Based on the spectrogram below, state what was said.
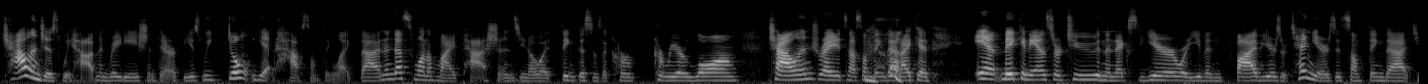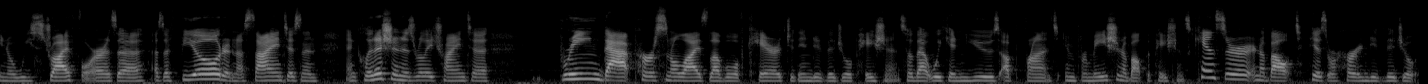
challenges we have in radiation therapy is we don't yet have something like that. And that's one of my passions you know i think this is a career long challenge right? It's not something that i can make an answer to in the next year or even five years or ten years. It's something that you know we strive for as a as a field and a scientist and and clinician is really trying to bring that personalized level of care to the individual patient so that we can use upfront information about the patient's cancer and about his or her individual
